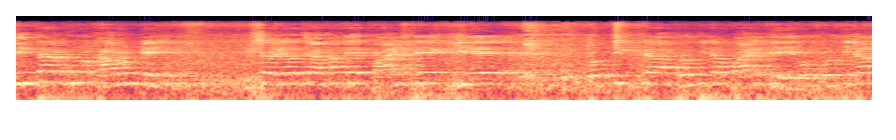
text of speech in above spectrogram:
চিন্তার কোনো কারণ নেই। বিষয়টা হচ্ছে আপনাদের বাড়িতে গিয়ে প্রতিটা প্রতিটা বাড়িতে এবং প্রতিটা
